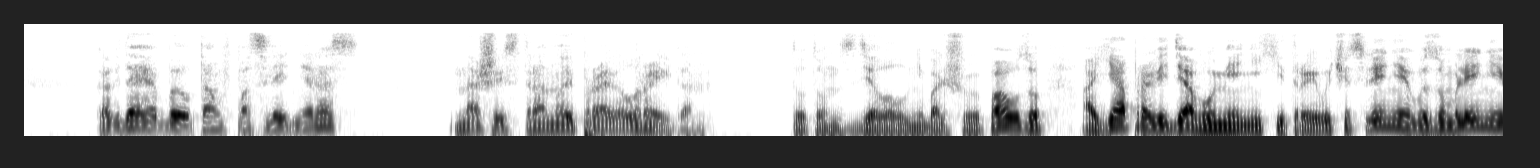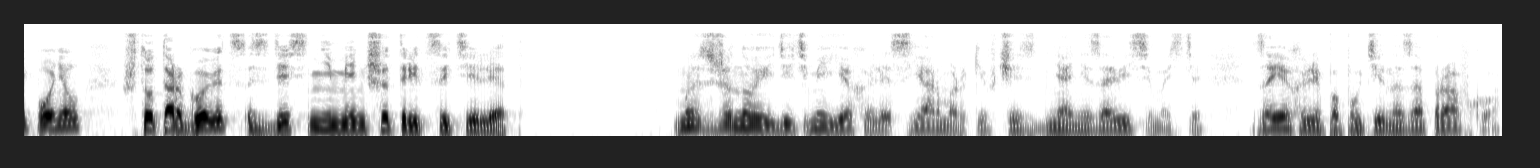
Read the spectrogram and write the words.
— Когда я был там в последний раз, нашей страной правил Рейган. Тут он сделал небольшую паузу, а я, проведя в уме нехитрые вычисления, в изумлении понял, что торговец здесь не меньше тридцати лет. Мы с женой и детьми ехали с ярмарки в честь Дня независимости, заехали по пути на заправку.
